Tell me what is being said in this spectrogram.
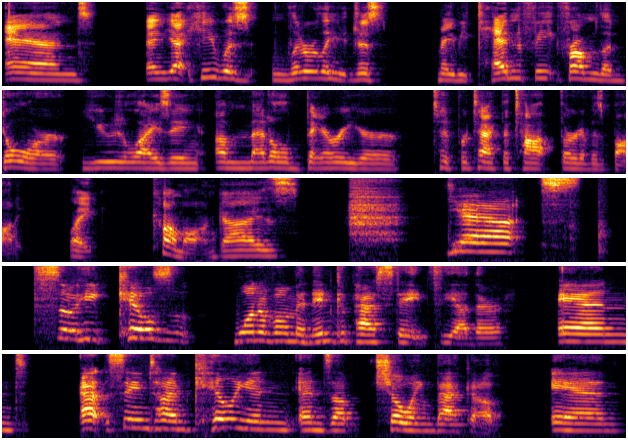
And and yet he was literally just maybe 10 feet from the door utilizing a metal barrier to protect the top third of his body. Like, come on, guys. Yeah. So he kills one of them and incapacitates the other. And at the same time, Killian ends up showing back up and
